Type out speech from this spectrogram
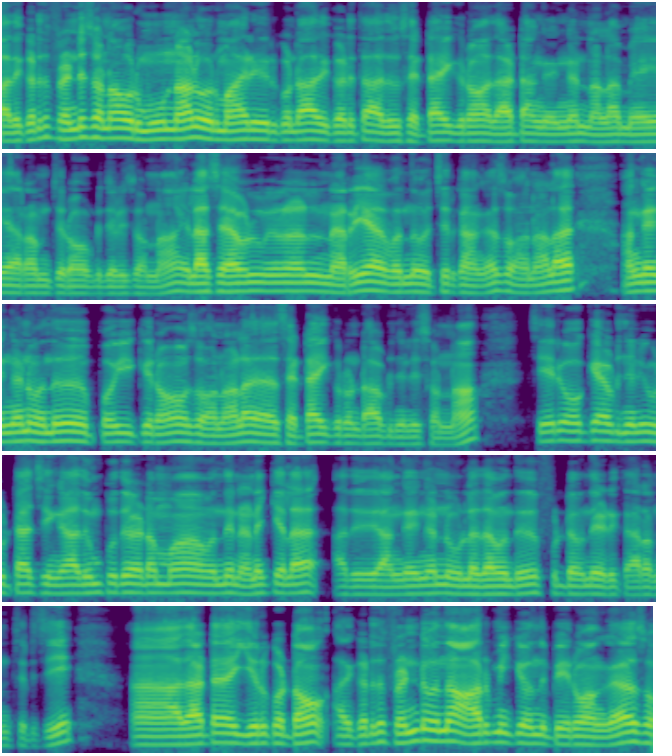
அதுக்கடுத்து ஃப்ரெண்டு சொன்னால் ஒரு மூணு நாள் ஒரு மாதிரி இருக்கும்டா அதுக்கடுத்து அது செட் ஆகிக்கிறோம் அதாட்ட அங்கே இங்கேன்னு நல்லா மேய ஆரம்பிச்சிரும் அப்படின்னு சொல்லி சொன்னால் எல்லா சேவல்கள் நிறைய வந்து வச்சுருக்காங்க. ஸோ அதனால் அங்கே வந்து போய்க்கிறோம். ஸோ அதனால் செட் ஆகிக்கிறோம்டா அப்படின்னு சொல்லி சொன்னான் சரி ஓகே அப்படின்னு சொல்லி விட்டாச்சுங்க. அதுவும் புது இடமா வந்து நினைக்கல. அது அங்கங்கன்னு உள்ளதை வந்து ஃபுட்டை வந்து எடுக்க ஆரம்பிச்சிருச்சு. ஆஹ் அதாட்ட இருக்கட்டும். அதுக்கடுத்து ஃப்ரெண்டு வந்து ஆர்மிக்கு வந்து போயிடுவாங்க ஸோ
